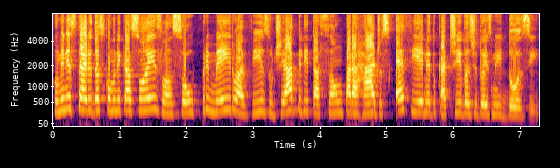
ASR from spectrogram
O Ministério das Comunicações lançou o primeiro aviso de habilitação para rádios FM educativas de 2012.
